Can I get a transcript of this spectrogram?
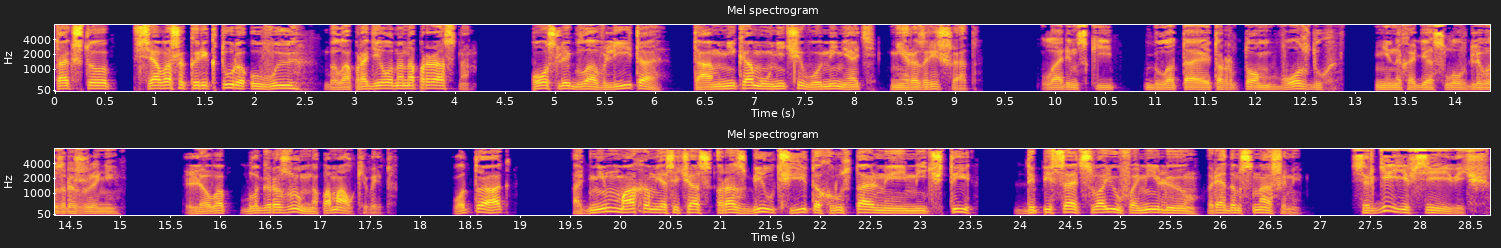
Так что вся ваша корректура, увы, была проделана напрасно. После главлита там никому ничего менять не разрешат. Ларинский глотает ртом воздух, не находя слов для возражений. Лева благоразумно помалкивает. Вот так. Одним махом я сейчас разбил чьи-то хрустальные мечты дописать свою фамилию рядом с нашими. Сергей Евсеевич,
